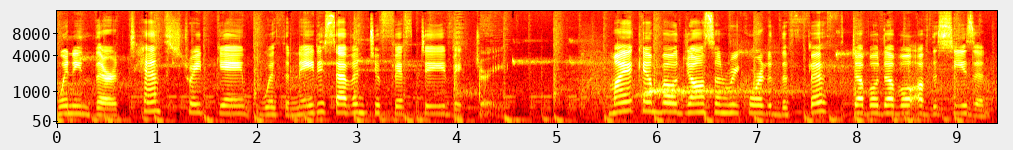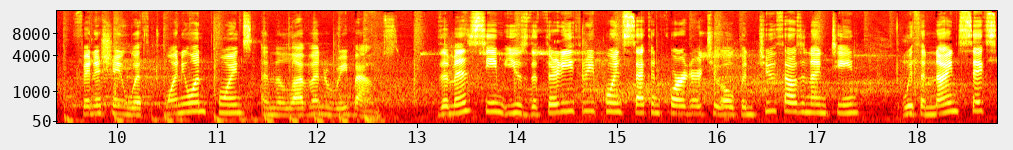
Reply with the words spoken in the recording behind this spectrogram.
winning their 10th straight game with an 87 to 50 victory. Maya Campbell Johnson recorded the fifth double double of the season, finishing with 21 points and 11 rebounds. The men's team used the 33 point second quarter to open 2019 with a 9 6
